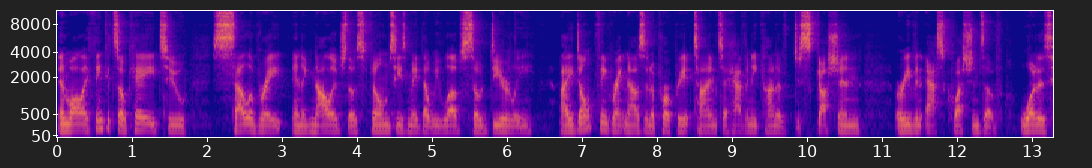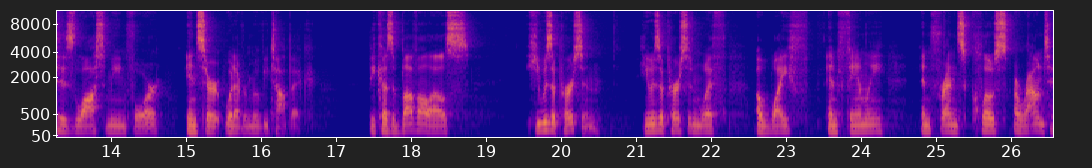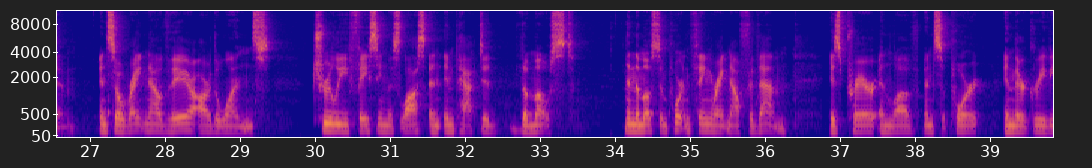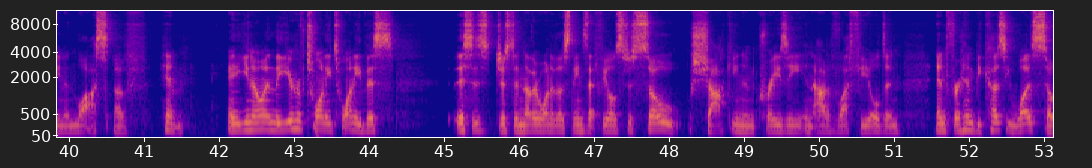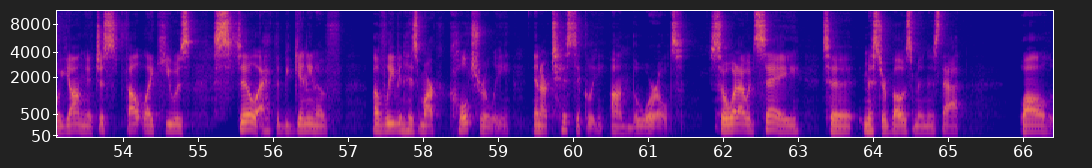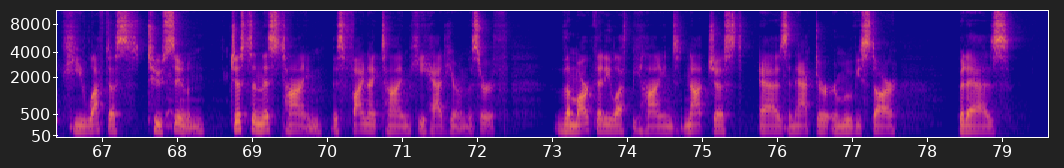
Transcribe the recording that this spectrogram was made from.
And while I think it's okay to celebrate and acknowledge those films he's made that we love so dearly, I don't think right now is an appropriate time to have any kind of discussion or even ask questions of what does his loss mean for insert whatever movie topic. Because above all else, he was a person. He was a person with a wife and family and friends close around him. And so right now they are the ones truly facing this loss and impacted the most. And the most important thing right now for them is prayer and love and support in their grieving and loss of him. And you know, in the year of 2020, this this is just another one of those things that feels just so shocking and crazy and out of left field and and for him, because he was so young, it just felt like he was still at the beginning of, of leaving his mark culturally and artistically on the world. So, what I would say to Mr. Boseman is that while he left us too soon, just in this time, this finite time he had here on this earth, the mark that he left behind, not just as an actor or movie star, but as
